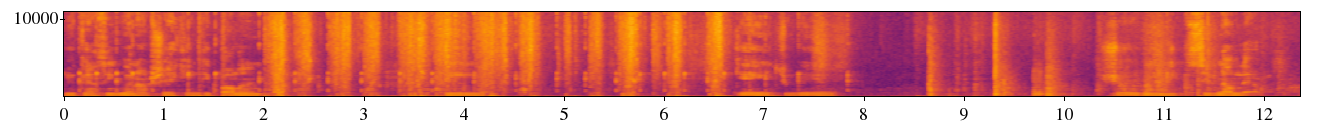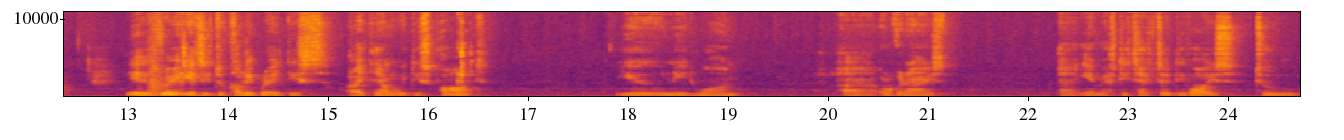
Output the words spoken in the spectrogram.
You can see when I'm shaking the balloon the gauge will show the signal level. It is very easy to calibrate this item with this part. You need one uh, organized uh, EMF detector device to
